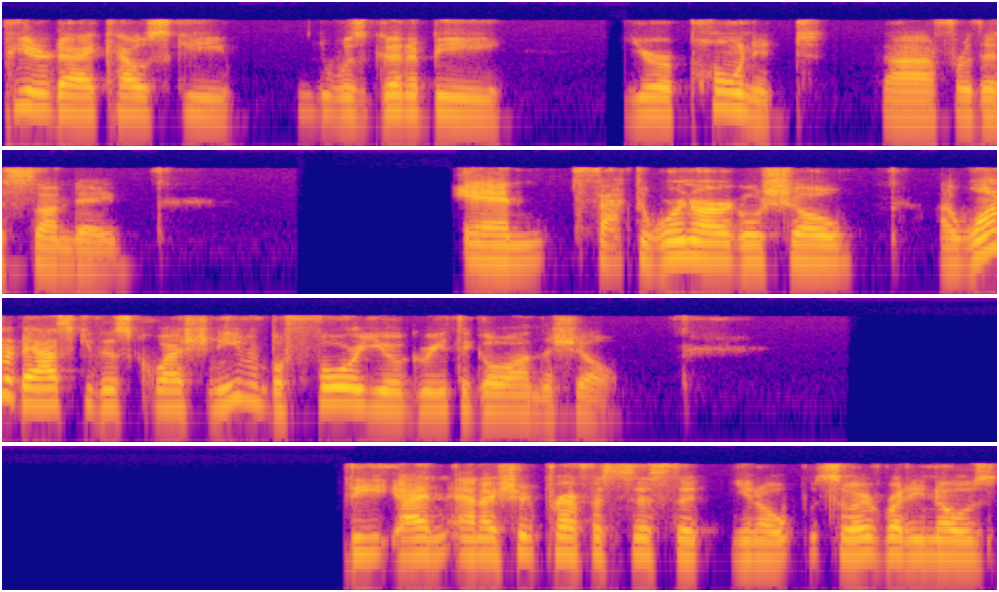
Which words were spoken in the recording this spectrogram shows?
Peter Dyakowski was going to be your opponent uh, for this Sunday, and the fact that we're an Argo show, I wanted to ask you this question even before you agreed to go on the show. The and, and I should preface this that you know so everybody knows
